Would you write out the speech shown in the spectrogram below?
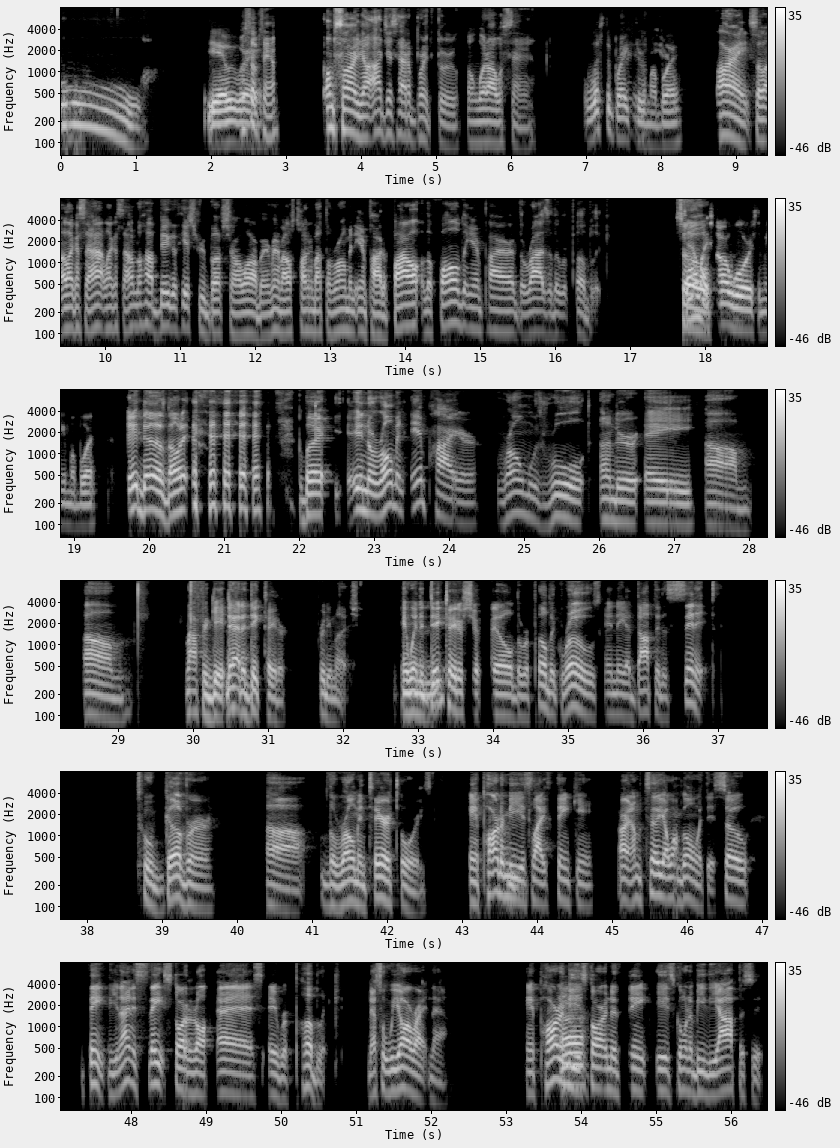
Ooh. Yeah, we were. What's up, Sam? I'm sorry, y'all. I just had a breakthrough on what I was saying. What's the breakthrough, my boy? All right, so like I said, I, like I said, I don't know how big of history buffs y'all are, but remember I was talking about the Roman Empire, the fall, the fall of the empire, the rise of the republic. So Sound like Star Wars to me, my boy. It does, don't it? but in the Roman Empire, Rome was ruled under a um um I forget. They had a dictator, pretty much. And when the dictatorship fell, the republic rose and they adopted a senate to govern uh the Roman territories. And part of me is like thinking, all right, I'm gonna tell y'all where I'm going with this. So think the United States started off as a republic. That's what we are right now. And part of me Uh. is starting to think it's going to be the opposite,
